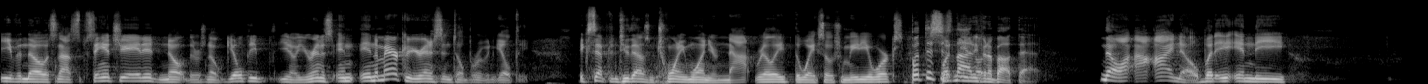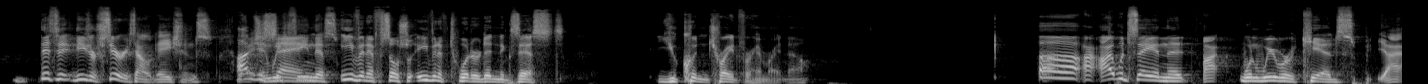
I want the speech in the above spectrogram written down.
even though it's not substantiated. No, there's no guilty. You know, you're innocent in, in America. You're innocent until proven guilty. Except in 2021, you're not really the way social media works. But this is not even about that. No, I, I know, but in the this is, these are serious allegations. I'm just and saying, we've seen this. even if social, even if Twitter didn't exist, you couldn't trade for him right now. Uh, I, I would say in that I, when we were kids, I,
